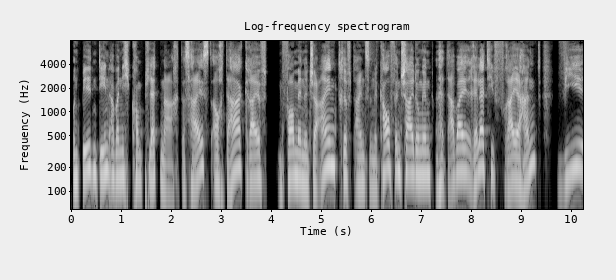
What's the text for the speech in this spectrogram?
und bilden den aber nicht komplett nach. Das heißt, auch da greift ein Fondsmanager ein, trifft einzelne Kaufentscheidungen und hat dabei relativ freie Hand, wie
